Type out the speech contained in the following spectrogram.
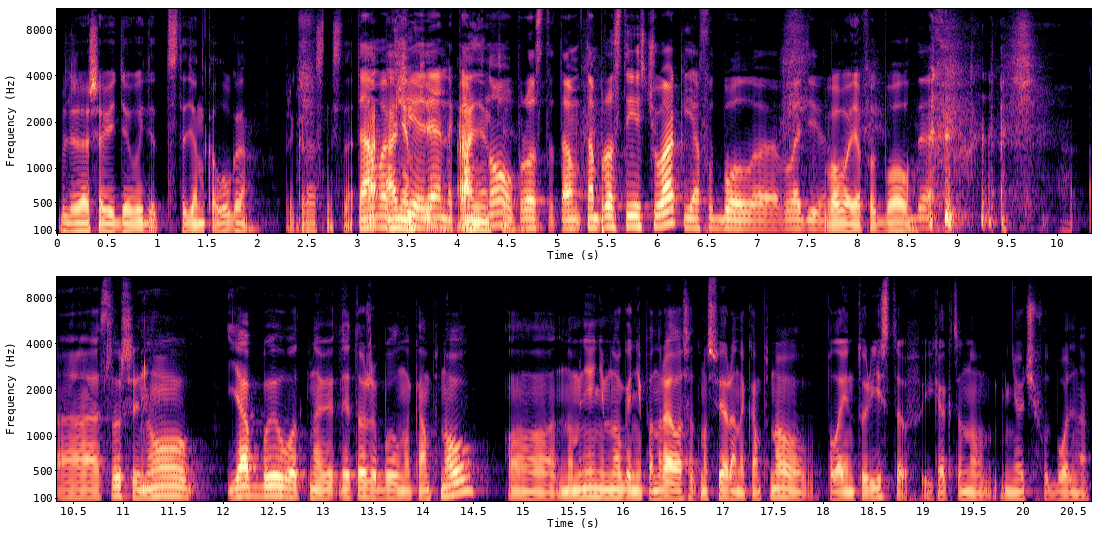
Ближайшее видео выйдет стадион Калуга. Прекрасный стадион. Там А- вообще Анемки, реально Анемки. Ноу просто, там, там просто есть чувак, я футбол, э, Владимир. Вова, я футбол. Да. А, слушай, ну, я был вот, на- я тоже был на Ноу, а, но мне немного не понравилась атмосфера на Камп Ноу, половина туристов, и как-то, ну, не очень футбольно.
